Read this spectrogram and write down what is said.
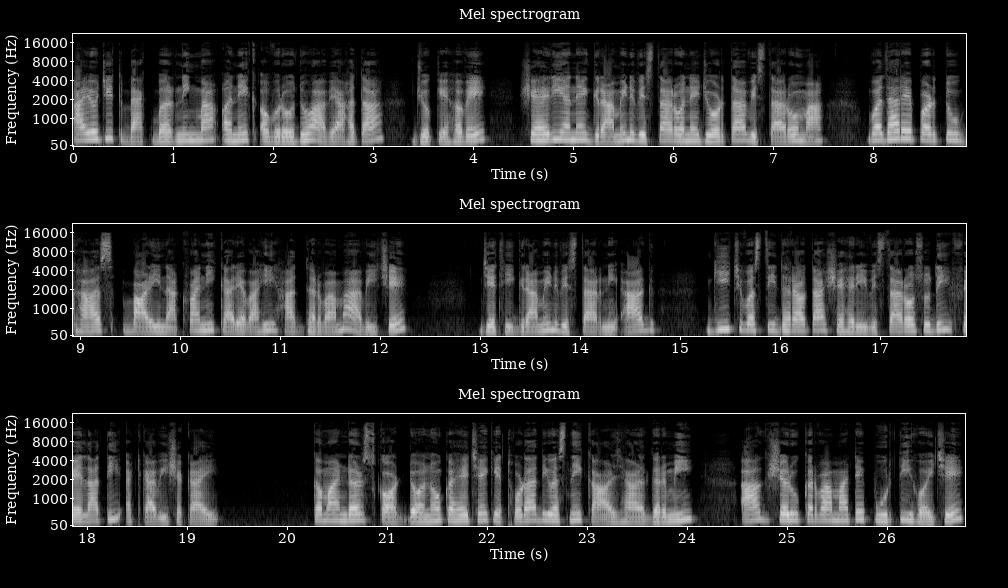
આયોજિત બેકબર્નિંગમાં અનેક અવરોધો આવ્યા હતા, જો કે હવે શહેરી અને ગ્રામીણ વિસ્તારોને જોડતા વિસ્તારોમાં વધારે પડતું ઘાસ બાળી નાખવાની કાર્યવાહી હાથ ધરવામાં આવી છે, જેથી ગ્રામીણ વિસ્તારની આગ ગીચ વસ્તી ધરાવતા શહેરી વિસ્તારો સુધી ફેલાતી અટકાવી શકાય. કમાન્ડર સ્કોટ ડોનો કહે છે કે થોડા દિવસની કાળઝાળ ગરમી આગ શરૂ કરવા માટે પૂરતી હોય છે,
